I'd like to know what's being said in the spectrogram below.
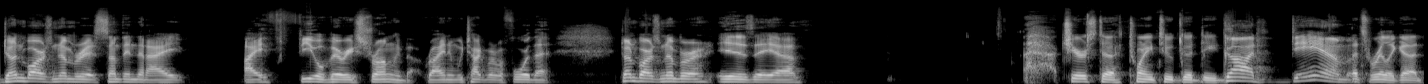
dunbar's number is something that i i feel very strongly about right and we talked about it before that dunbar's number is a uh, Cheers to 22 good deeds. God damn. That's really good.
